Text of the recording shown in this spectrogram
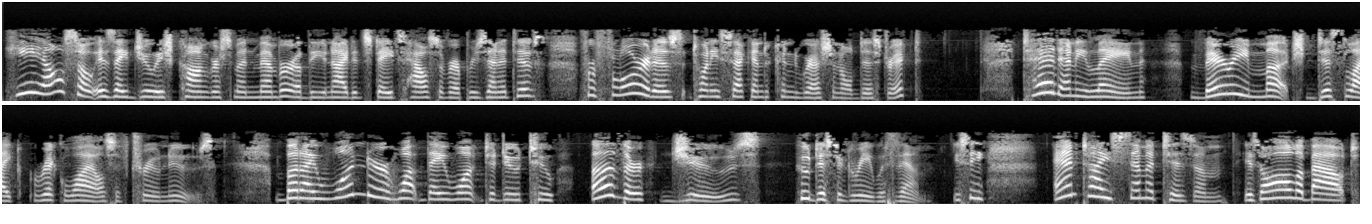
he also is a Jewish congressman member of the United States House of Representatives for Florida's 22nd Congressional District. Ted and Elaine very much dislike Rick Wiles of TruNews. But I wonder what they want to do to other Jews who disagree with them. You see, Anti-Semitism is all about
